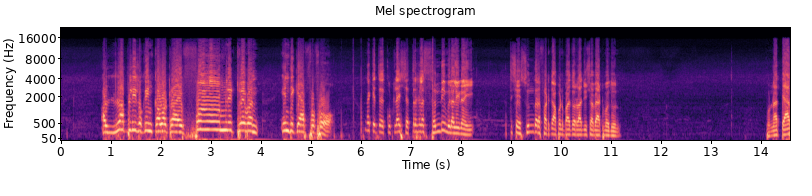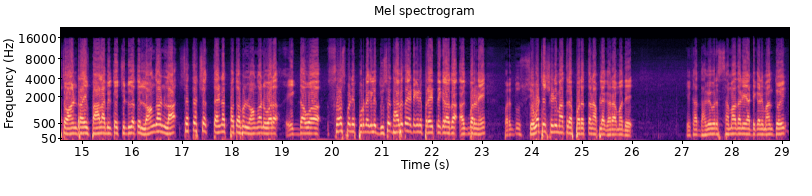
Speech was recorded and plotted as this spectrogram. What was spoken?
a lovely looking cover drive firmly driven in the gap for four. नक्कीच कुठल्याही शत्रक्षाला संधी मिळाली नाही. अतिशय सुंदर फटका आपण पाहतो राजूच्या बॅटमधून पुन्हा त्याच ऑन ड्राईव्ह पाहायला मिळतो चेंडू जातो लॉंग ऑनला शतरक्षक तैनात पाहतो आपण लॉंग ऑनवर एकदा व सहजपणे पूर्ण केले दुसऱ्या धावेचा या ठिकाणी प्रयत्न केला होता अकबरने. परंतु शेवटच्या क्षणी मात्र परतताना आपल्या घरामध्ये एका धावेवर समाधान या ठिकाणी मानतोय.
